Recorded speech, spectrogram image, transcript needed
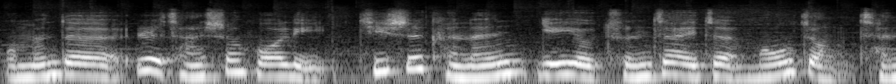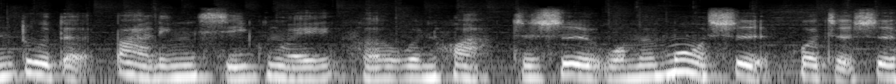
我们的日常生活里，其实可能也有存在着某种程度的霸凌行为和文化，只是我们漠视或者是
